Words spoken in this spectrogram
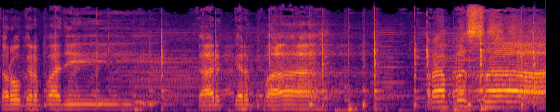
ਕਰੋ ਕਿਰਪਾ ਜੀ ਕਰ ਕਿਰਪਾ। ਪ੍ਰਭ ਮੇਰੀ।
